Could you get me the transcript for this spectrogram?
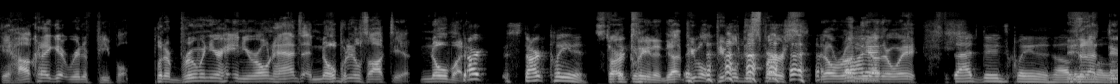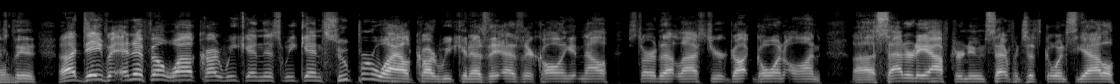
okay. How can I get rid of people? Put a broom in your in your own hands and nobody will talk to you. Nobody. Start start cleaning. Start like cleaning. Yeah, people people disperse. They'll run oh, the other way. That dude's cleaning. I'll that dude's cleaning. Uh dave nfl wild card weekend this weekend. Super wild card weekend as they as they're calling it now. Started that last year got going on uh saturday afternoon san francisco and seattle.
